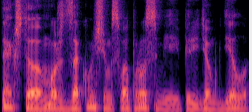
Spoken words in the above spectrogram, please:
Так что, может, закончим с вопросами и перейдем к делу?»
